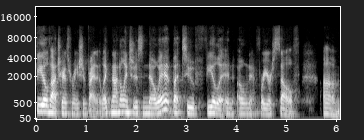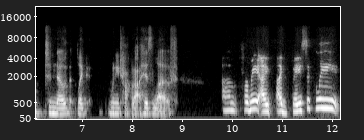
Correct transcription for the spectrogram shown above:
feel that transformation finally? Like not only to just know it, but to feel it and own it for yourself. Um, to know that, like when you talk about His love. Um, for me, I I basically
